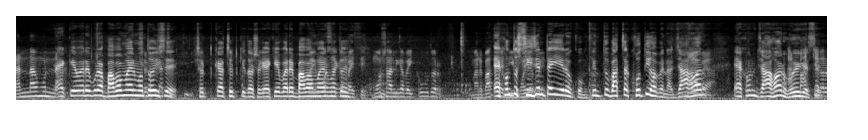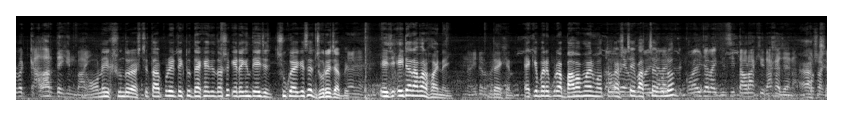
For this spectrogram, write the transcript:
নান্না মুন্না একেবারে পুরো বাবা মায়ের মতো হইছে। ছুটকি। দর্শক একেবারে বাবা মায়ের মতো মশালিকা ভাই কবুতর মানে এখন তো সিজনটাই এরকম কিন্তু বাচ্চার ক্ষতি হবে না। যা হওয়ার এখন যা হওয়ার হয়ে গেছে। কালার দেখেন ভাই। অনেক সুন্দর আসছে। তারপরে এটা একটু দেখাই দিই দর্শক এটা কিন্তু এই যে শুকায় গেছে ঝরে যাবে। হ্যাঁ, হ্যাঁ, এই যে এইটার আবার হয় নাই। দেখেন একেবারে পুরো বাবা মায়ের মতো আসছে বাচ্চাগুলো। কয়েল জ্বালাই দিছি তাও রাখি রাখা যায় না আচ্ছা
